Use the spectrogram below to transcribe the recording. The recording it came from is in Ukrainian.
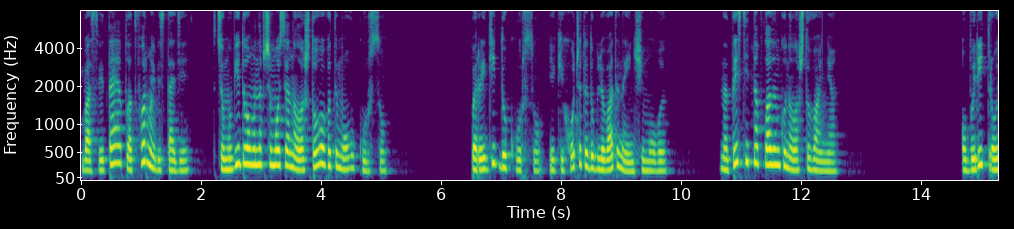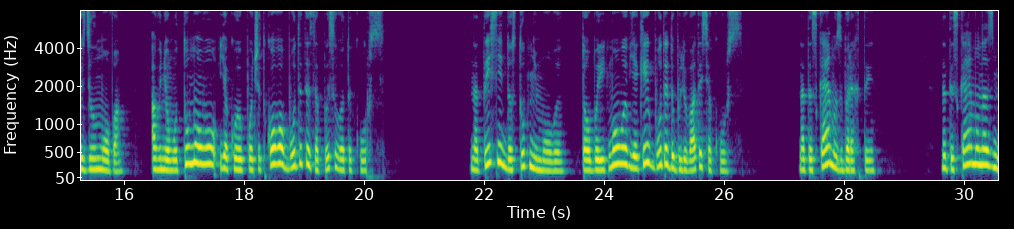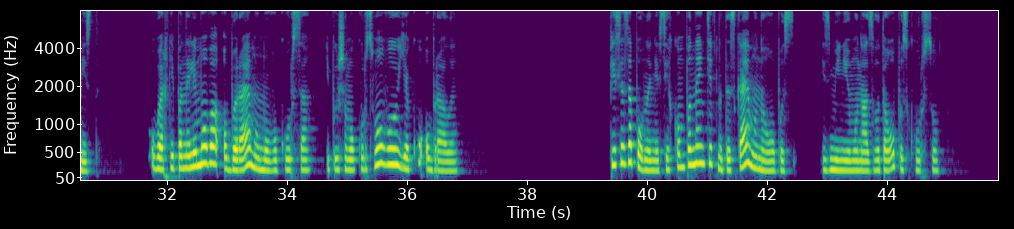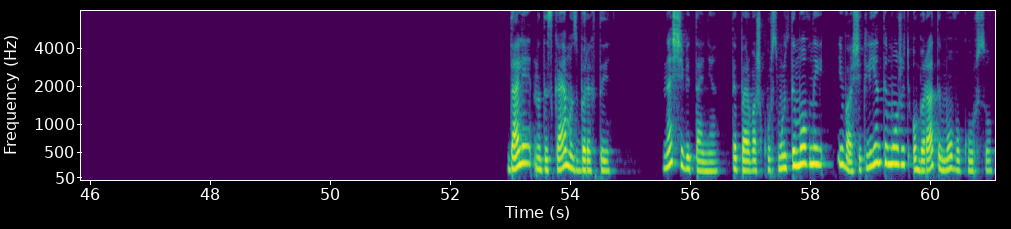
Вас вітає платформа Вістаді. В цьому відео ми навчимося налаштовувати мову курсу. Перейдіть до курсу, який хочете дублювати на інші мови. Натисніть на вкладинку Налаштування. Оберіть розділ Мова, а в ньому ту мову, якою початково будете записувати курс. Натисніть Доступні мови та оберіть мови, в яких буде дублюватися курс. Натискаємо Зберегти. Натискаємо на зміст. У верхній панелі Мова обираємо мову курса і пишемо курс мовою, яку обрали. Після заповнення всіх компонентів натискаємо на опис і змінюємо назву та опис курсу. Далі натискаємо Зберегти. Наші вітання! Тепер ваш курс мультимовний і ваші клієнти можуть обирати мову курсу.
